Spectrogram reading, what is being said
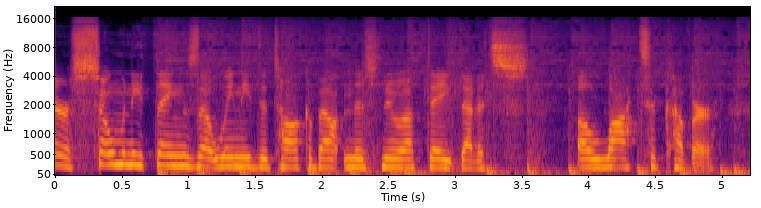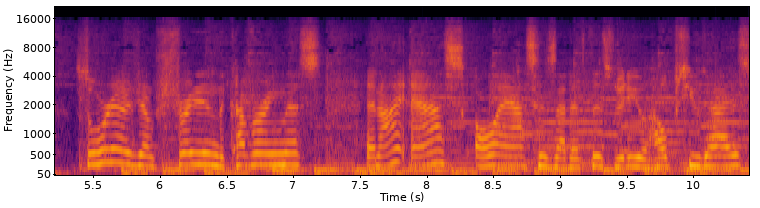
There are so many things that we need to talk about in this new update that it's a lot to cover. So we're gonna jump straight into covering this. And I ask, all I ask is that if this video helps you guys,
